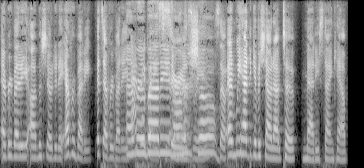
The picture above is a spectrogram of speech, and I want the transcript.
everybody on the show today. Everybody. It's everybody. Everybody's on the show. So, and we had to give a shout out to Maddie Steinkamp,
